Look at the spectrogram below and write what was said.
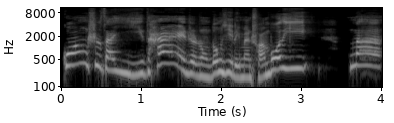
光是在以太这种东西里面传播的。那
